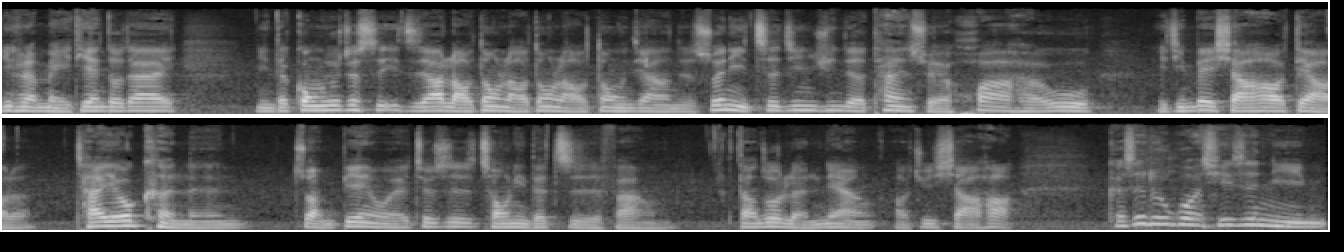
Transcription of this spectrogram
你可能每天都在你的工作就是一直要劳动劳动劳动这样子，所以你吃进去的碳水化合物已经被消耗掉了，才有可能转变为就是从你的脂肪当做能量哦去消耗。可是如果其实你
